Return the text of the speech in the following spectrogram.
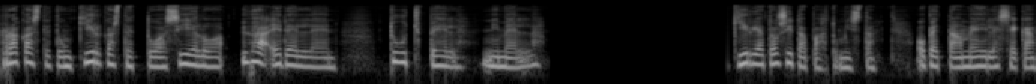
rakastetun kirkastettua sielua yhä edelleen Tutpel nimellä. Kirja tositapahtumista opettaa meille sekä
